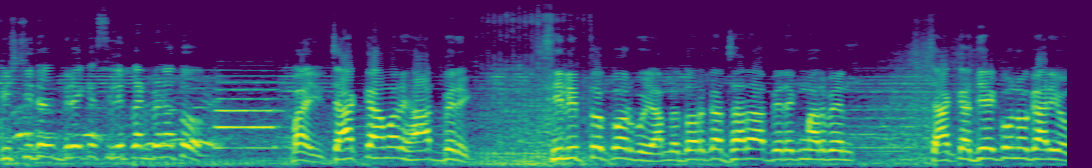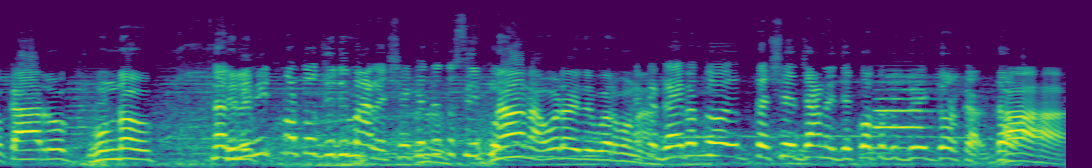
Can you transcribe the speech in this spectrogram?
বৃষ্টিতে ব্রেকে স্লিপ কাটবে না তো? ভাই চাক্কা আমার হাত ব্রেক স্লিপ তো করবোই আপনি দরকার ছাড়া ব্রেক মারবেন। চাক্কা যে কোনো গাড়ি হোক কার হোক হুন্ডা হোক লিমিট মতো যদি মারে সেক্ষেত্রে তো স্লিপ না না ওটা দিতে পারব না। ড্রাইভার তো সে জানে যে কতটুকু ব্রেক দরকার। হ্যাঁ হ্যাঁ।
